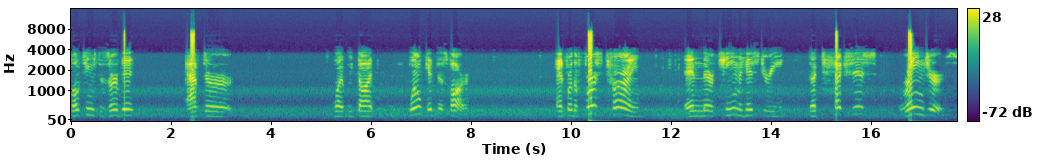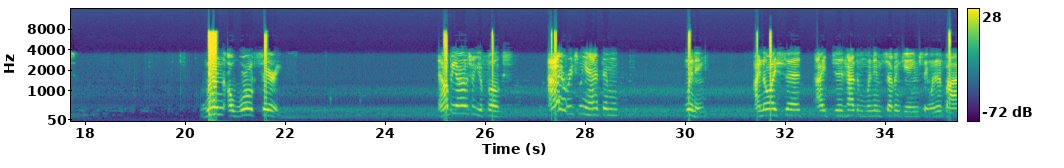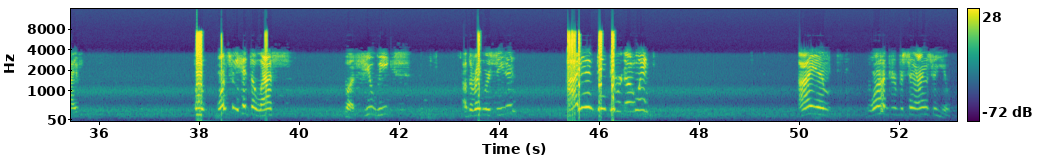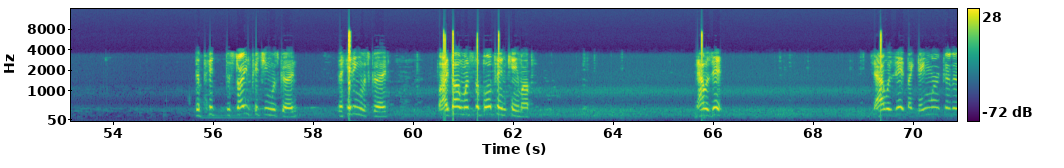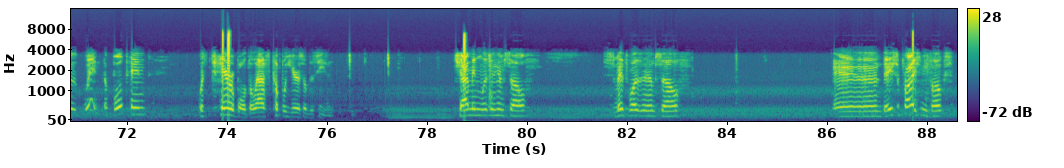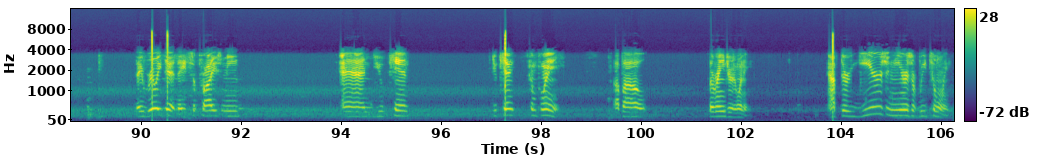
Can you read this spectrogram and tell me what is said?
Both teams deserved it after what we thought won't get this far. And for the first time in their team history, the Texas Rangers win a World Series. And I'll be honest with you folks, I originally had them winning. I know I said I did have them winning seven games. They went in five. But once we hit the last, what, few weeks of the regular season, I didn't think they were to win. I am 100% honest with you. The pit, the starting pitching was good. The hitting was good. But I thought once the bullpen came up, that was it. That was it. Like they weren't gonna win. The bullpen was terrible the last couple years of the season. Chapman wasn't himself. Smith wasn't himself. And they surprised me, folks. They really did. They surprised me. And you can't you can't complain about the Rangers winning. After years and years of retooling,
